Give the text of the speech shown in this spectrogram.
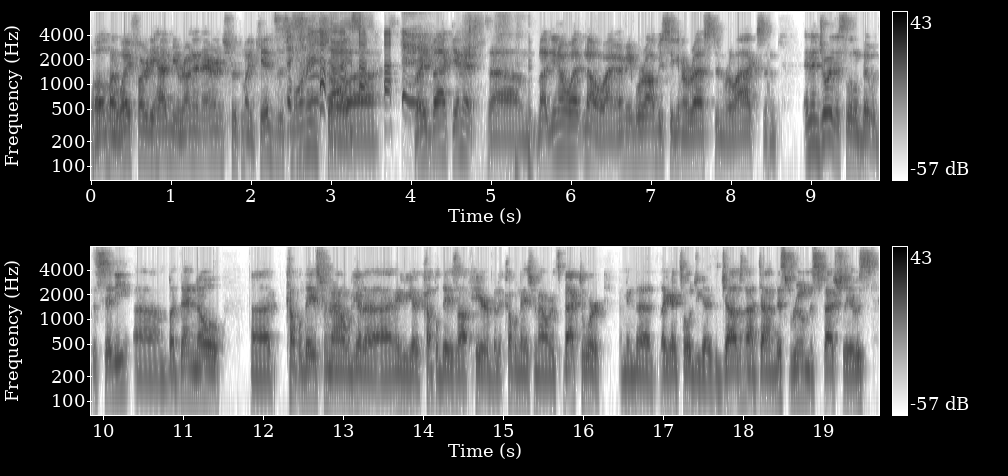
Well, my wife already had me running errands with my kids this morning, so uh, right back in it. Um, but you know what? No, I, I mean we're obviously going to rest and relax and and enjoy this a little bit with the city, um, but then know a uh, couple days from now, we got a, I think we got a couple days off here, but a couple days from now, it's back to work. I mean, the, like I told you guys, the job's not done. This room, especially, it was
